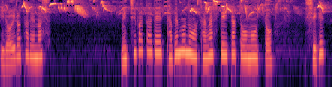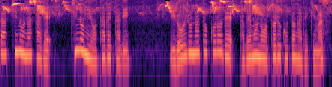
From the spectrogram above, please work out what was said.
いろいろ食べます。道端で食べ物を探していたと思うと茂った木の中で木の実を食べたりいろいろなところで食べ物を取ることができます。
